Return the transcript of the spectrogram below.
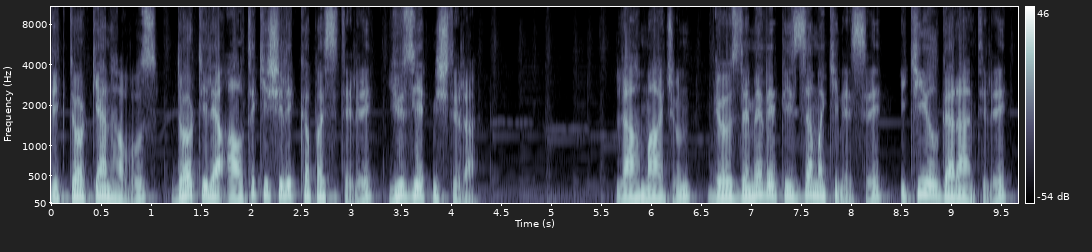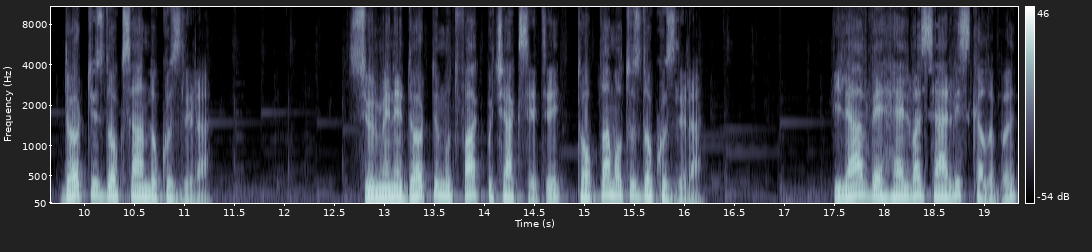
Dikdörtgen havuz, 4 ile 6 kişilik kapasiteli, 170 lira. Lahmacun, gözleme ve pizza makinesi, 2 yıl garantili, 499 lira. Sürmene dörtlü mutfak bıçak seti, toplam 39 lira. Pilav ve helva servis kalıbı,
